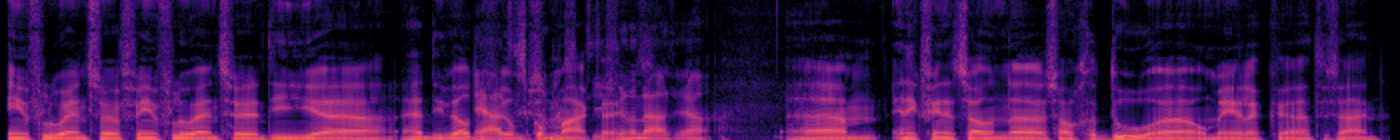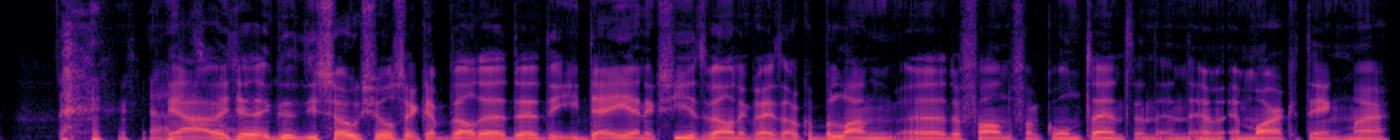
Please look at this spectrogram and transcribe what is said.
influencer of influencer die, eh, hè, die wel die ja, filmpjes gemaakt heeft. inderdaad, ja. Ehm, en ik vind het zo'n eh, zo'n gedoe, eh, om eerlijk eh, te zijn. Ja, weet je, ik, die socials, ik heb wel de, de, de ideeën en ik zie het wel. En ik weet ook het belang ervan, van content en, en, en- marketing. Maar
